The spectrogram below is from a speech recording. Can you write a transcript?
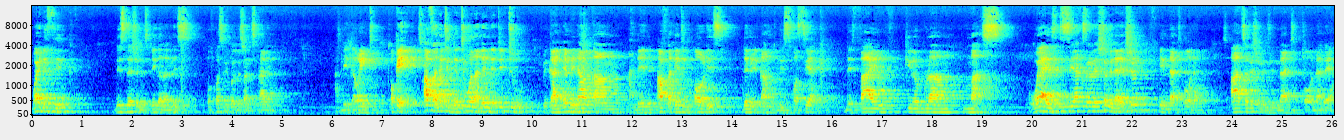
Why do you think this tension is bigger than this? Of course, because this one is carrying a bigger weight. Okay, after getting the T1 and then the T2, we can every now come and then after getting all this, then we come to this first here, the 5 kilogram mass. Where is this the acceleration, the direction? In that order. So acceleration is in that order there.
